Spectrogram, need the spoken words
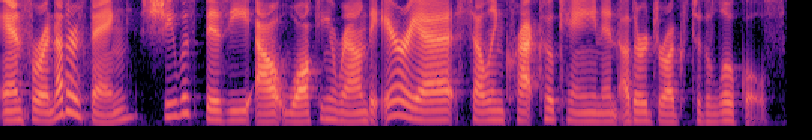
And for another thing, she was busy out walking around the area selling crack cocaine and other drugs to the locals.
